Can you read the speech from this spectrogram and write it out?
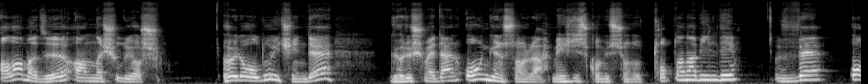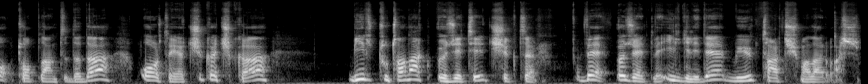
alamadığı anlaşılıyor. Öyle olduğu için de görüşmeden 10 gün sonra Meclis Komisyonu toplanabildi ve o toplantıda da ortaya çıka çıka bir tutanak özeti çıktı ve özetle ilgili de büyük tartışmalar var.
